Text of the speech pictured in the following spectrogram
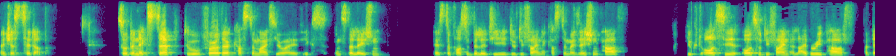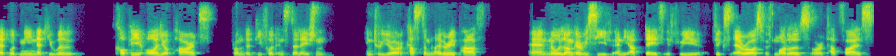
I just set up. So the next step to further customize your AFX installation is the possibility to define a customization path. You could also, also define a library path, but that would mean that you will copy all your parts from the default installation into your custom library path and no longer receive any updates if we fix errors with models or tab files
